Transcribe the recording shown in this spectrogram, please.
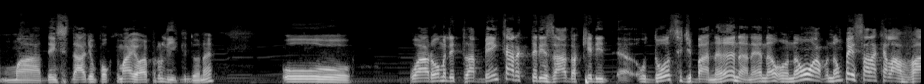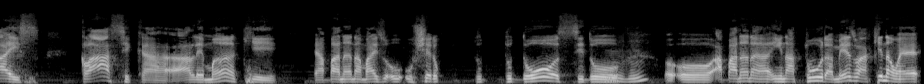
uma densidade um pouco maior para o líquido, né? O, o aroma ele tá bem caracterizado, aquele o doce de banana, né? Não, não, não pensar naquela vaz clássica alemã que é a banana mais o, o cheiro do, do, doce, do uhum. o, a banana in natura mesmo. Aqui não é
